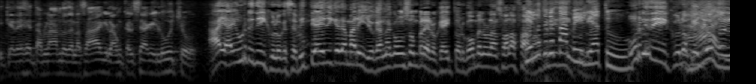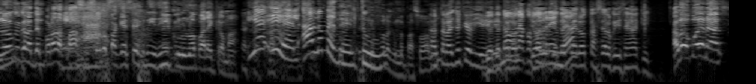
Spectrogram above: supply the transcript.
y que deje de estar hablando de las águilas, aunque él sea aguilucho. Ay, hay un ridículo que se viste ahí dique de amarillo, que anda con un sombrero, que Héctor Gómez lo lanzó a la fama. Y él no tiene ridículo. familia, tú. Un ridículo, que yo estoy loco que la temporada pase solo para que ese ridículo no aparezca más. Y, y él, háblame de él, tú. ¿Qué fue lo que me pasó a mí? Hasta el año que viene. Yo de No, pelo- una cosa yo, yo horrenda. de pelota sé lo que dicen aquí. ¡Aló, buenas!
